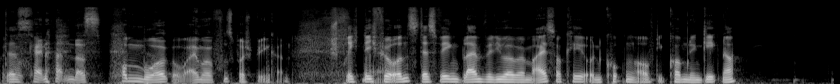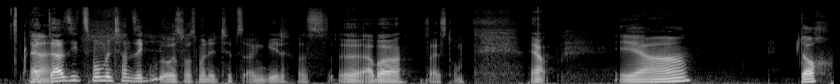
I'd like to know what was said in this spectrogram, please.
Das Das- keine Ahnung, dass Homburg auf einmal Fußball spielen kann. Spricht nicht für uns, deswegen bleiben wir lieber beim Eishockey und gucken auf die kommenden Gegner. Ja. Äh, Da sieht's momentan sehr gut aus, was meine Tipps angeht. Was, äh, aber sei es drum. Ja, Ja, doch.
